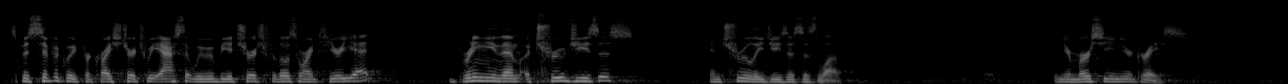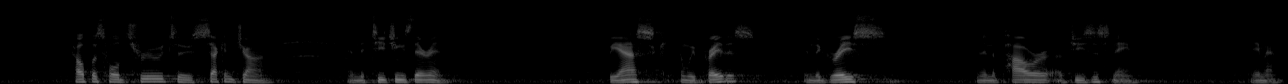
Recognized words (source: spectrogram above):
Specifically for Christ Church, we ask that we would be a church for those who aren't here yet, bringing them a true Jesus and truly Jesus' love in your mercy and your grace. Help us hold true to 2 John and the teachings therein. We ask and we pray this in the grace and in the power of Jesus' name. Amen.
